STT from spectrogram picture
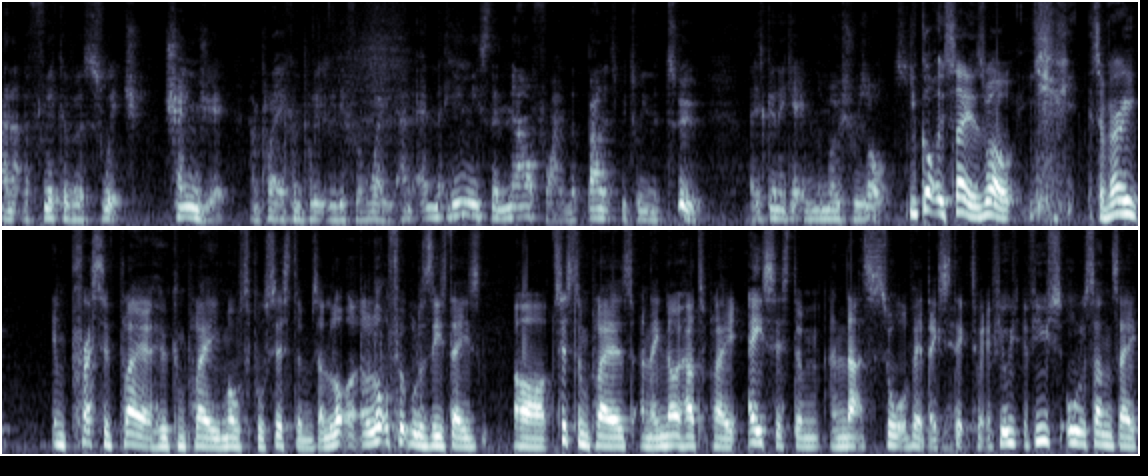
and at the flick of a switch change it and play a completely different way. And, and he needs to now find the balance between the two that is going to get him the most results. You've got to say as well, it's a very impressive player who can play multiple systems. A lot, a lot of footballers these days are system players, and they know how to play a system, and that's sort of it. They stick to it. If you, if you all of a sudden say,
